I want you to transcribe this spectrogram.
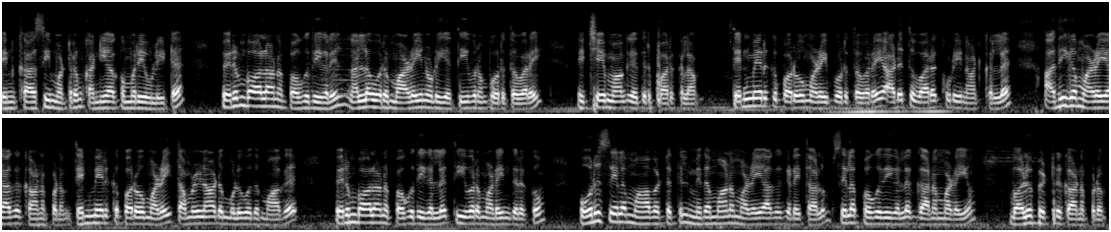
தென்காசி மற்றும் கன்னியாகுமரி உள்ளிட்ட பெரும்பாலான பகுதிகளில் நல்ல ஒரு மழையினுடைய தீவிரம் பொறுத்தவரை நிச்சயமாக எதிர்பார்க்கலாம். தென்மேற்கு பருவமழை பொறுத்தவரை அடுத்து வரக்கூடிய நாட்களில் அதிக மழையாக காணப்படும். தென்மேற்கு பருவமழை தமிழ்நாடு முழுவதுமாக பெரும்பாலான பகுதிகளில் தீவிரம் அடைந்திருக்கும் ஒரு சில மாவட்டத்தில் மிதமான மழையாக கிடைத்தாலும் சில பகுதிகளில் கனமழையும் வலுப்பெற்று காணப்படும்.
